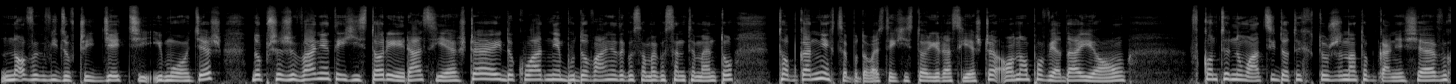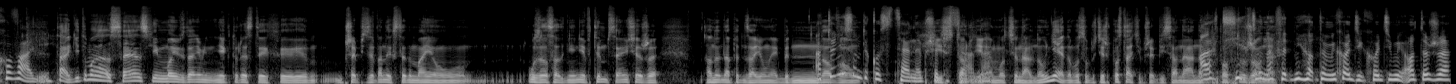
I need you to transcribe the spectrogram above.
nowych widzów, czyli dzieci i młodzież, do przeżywania tej historii raz jeszcze i dokładnie budowania tego samego sentymentu. Top Gun nie chce budować tej historii raz jeszcze, on opowiada ją w kontynuacji do tych, którzy na Top Gunie się wychowali. Tak, i to ma sens i moim zdaniem niektóre z tych y, przepisywanych scen mają uzasadnienie w tym sensie, że one napędzają jakby A nową to nie są tylko sceny historię przepisane. emocjonalną. Nie, no bo są przecież postaci przepisane, a nawet nie, to powtórzone. nawet nie o to mi chodzi. Chodzi mi o to, że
